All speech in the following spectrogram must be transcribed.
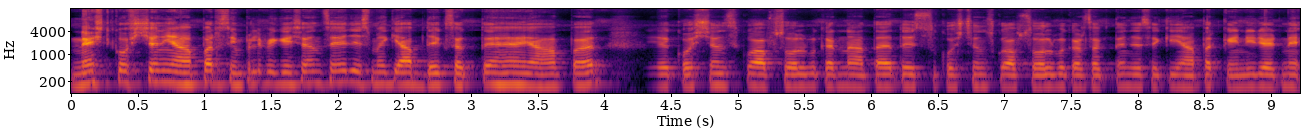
नेक्स्ट क्वेश्चन यहाँ पर सिंप्लीफिकेशन से जिसमें कि आप देख सकते हैं यहाँ पर ये क्वेश्चंस को आप सॉल्व करना आता है तो इस क्वेश्चंस को आप सॉल्व कर सकते हैं। जैसे कि यहाँ पर कैंडिडेट ने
